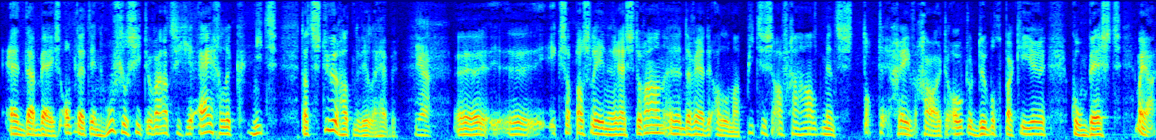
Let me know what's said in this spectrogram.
En daarbij eens opletten in hoeveel situaties je eigenlijk niet dat stuur had willen hebben. Ja. Eh, eh, ik zat pas alleen in een restaurant. eh, daar werden allemaal pizzas afgehaald. Mensen stopten, geven gauw uit de auto, dubbel parkeren, kon best. Maar ja,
